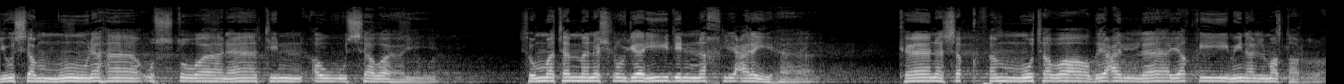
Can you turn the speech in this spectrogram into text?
يسمونها أسطوانات أو سواري. ثم تم نشر جريد النخل عليها. كان سقفا متواضعا لا يقي من المطر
